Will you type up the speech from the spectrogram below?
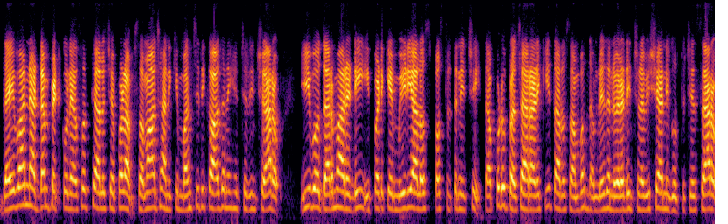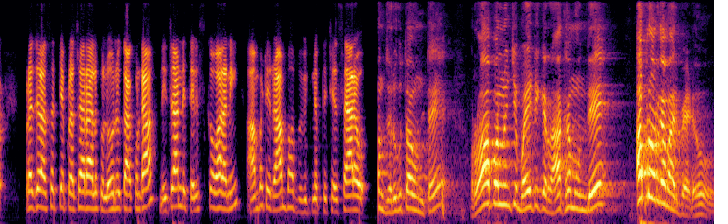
దైవాన్ని అడ్డం పెట్టుకునే అసత్యాలు చెప్పడం సమాజానికి మంచిది కాదని హెచ్చరించారు. ఈవో ధర్మారెడ్డి ఇప్పటికే మీడియాలో స్పష్టతనిచ్చి తప్పుడు ప్రచారానికి తాను సంబంధం లేదని వెల్లడించిన విషయాన్ని గుర్తు చేశారు. ప్రజల అసత్య ప్రచారాలకు లోను కాకుండా నిజాన్ని తెలుసుకోవాలని అంబటి రాంబాబు విజ్ఞప్తి చేశారు. జరుగుతూ ఉంటే లోపల నుంచి బయటికి రాకముందే అప్రూవర్గా మారిపోయాడు.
